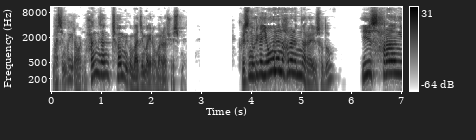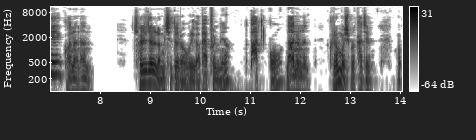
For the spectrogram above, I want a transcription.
마지막이라고. 항상 처음이고 마지막이라고 말할 수 있습니다. 그것은 우리가 영원한 하나님 나라에서도 이 사랑에 관한 한 절절 넘치도록 우리가 베풀며 받고 나누는 그런 모습을 가질 뭐,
